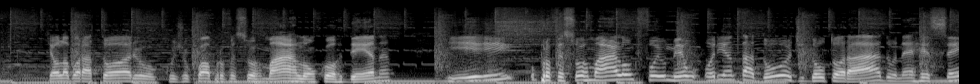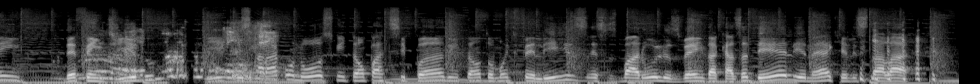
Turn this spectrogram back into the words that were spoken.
que é o laboratório cujo qual o professor Marlon coordena. E o professor Marlon, que foi o meu orientador de doutorado, né, recém defendido e estará conosco então participando. Então estou muito feliz. Esses barulhos vêm da casa dele, né? Que ele está lá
